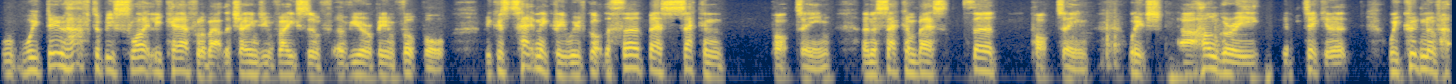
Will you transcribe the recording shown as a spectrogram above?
we do have to be slightly careful about the changing face of, of European football because technically we've got the third best second pot team and the second best third pot team, which uh, Hungary in particular, we couldn't have,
